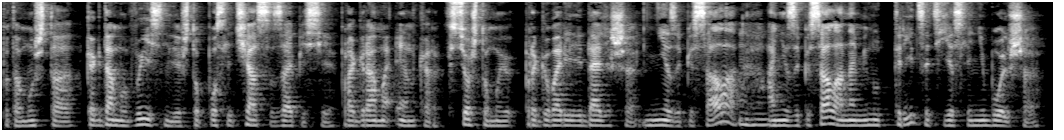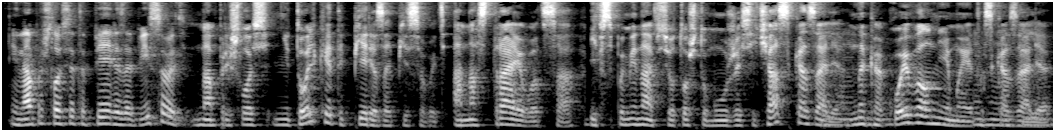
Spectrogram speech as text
потому что когда мы выяснили, что после часа записи программа Anchor все, что мы проговорили дальше, не записала, Мгм. а не записала она минут 30, если не больше. И нам пришлось это перезаписывать. Нам пришлось не только это перезаписывать, а настраиваться и вспоминать все то, что мы уже сейчас сказали, Мгм. на какой волне мы это Мгм, сказали.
